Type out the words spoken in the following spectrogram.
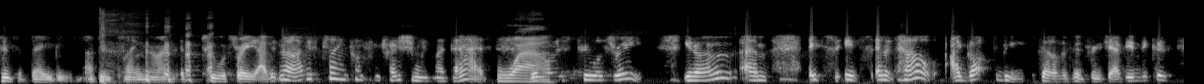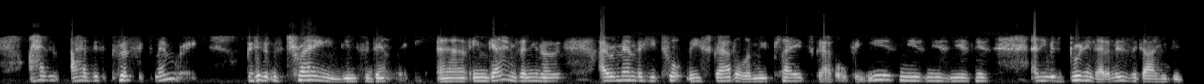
Since a baby, I've been playing. I- two or three. I was, no, I was playing concentration with my dad when I was two or three. You know, um, it's it's and it's how I got to be Sale of the Century champion because I had I had this perfect memory because it was trained incidentally uh, in games. And, you know, I remember he taught me Scrabble and we played Scrabble for years and years and years and years and years. And he was brilliant at it. This is a guy who did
